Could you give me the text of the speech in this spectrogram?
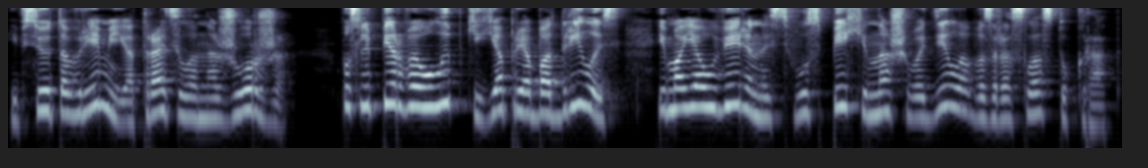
И все это время я тратила на Жоржа. После первой улыбки я приободрилась, и моя уверенность в успехе нашего дела возросла сто крат.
